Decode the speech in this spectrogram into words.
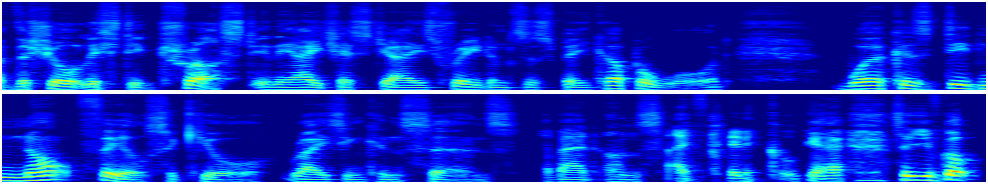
of the shortlisted trust in the HSJ's Freedom to Speak Up award workers did not feel secure raising concerns about unsafe clinical care. So you've got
